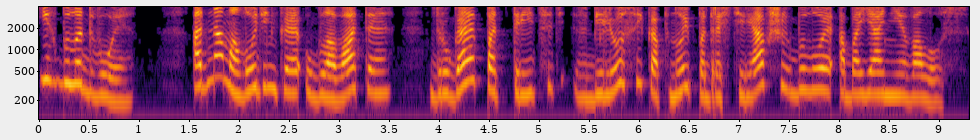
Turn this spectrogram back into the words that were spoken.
Их было двое. Одна молоденькая, угловатая, другая под тридцать, с белесой копной подрастерявших былое обаяние волос.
